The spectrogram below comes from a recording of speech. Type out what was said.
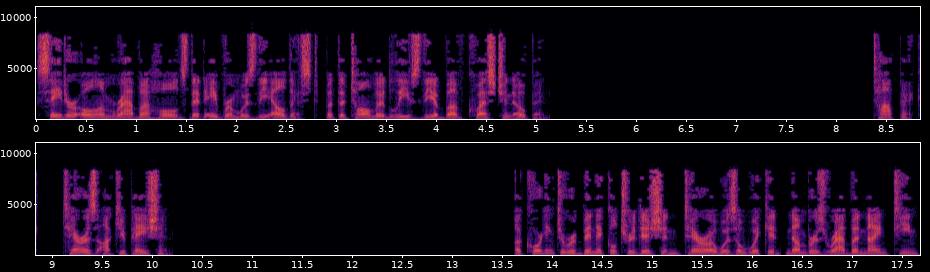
Seder Olam Rabbah holds that Abram was the eldest, but the Talmud leaves the above question open. Terah's occupation According to rabbinical tradition Terah was a wicked Numbers Rabbah 19-1,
